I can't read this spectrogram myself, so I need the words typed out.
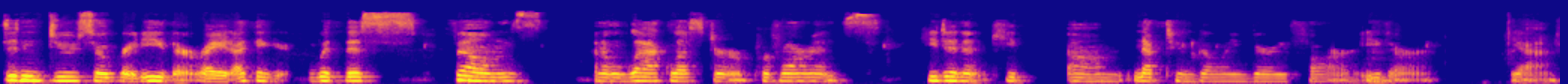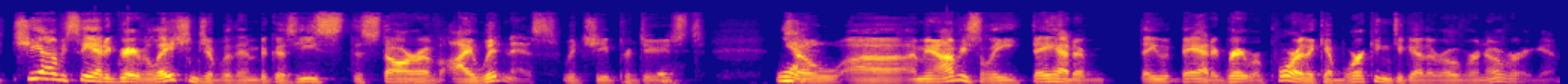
didn't do so great either, right? I think with this film's kind of lackluster performance, he didn't keep um, Neptune going very far mm. either. Yeah. She obviously had a great relationship with him because he's the star of Eyewitness, which she produced. Yeah. So, uh, I mean, obviously they had a they they had a great rapport. They kept working together over and over again.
